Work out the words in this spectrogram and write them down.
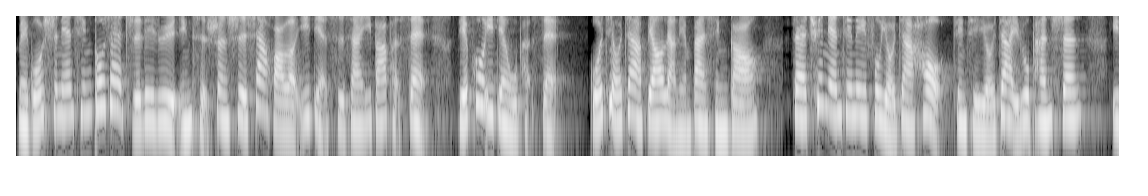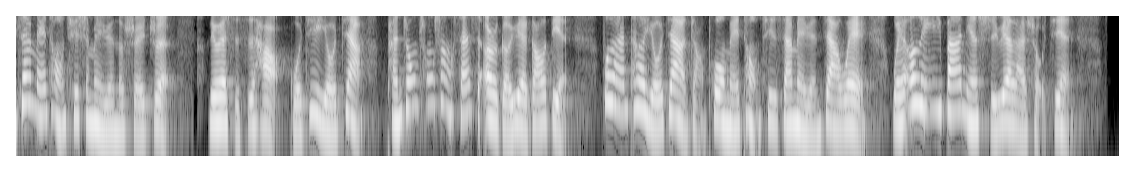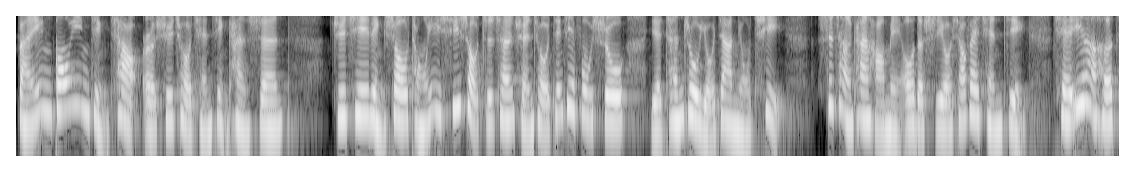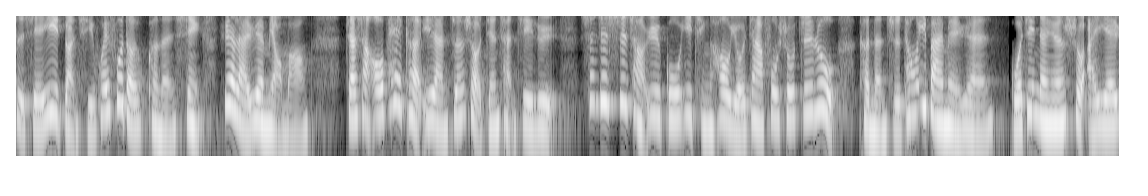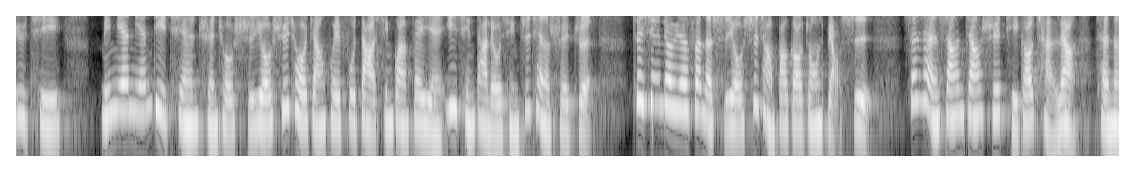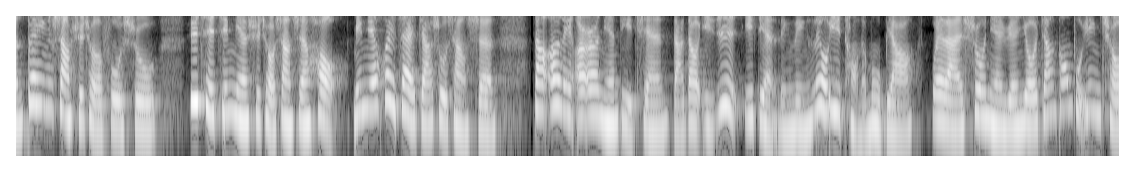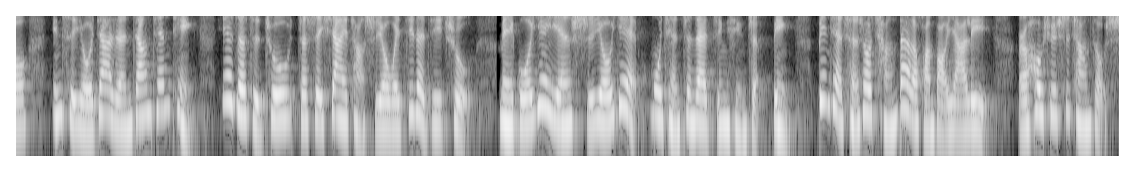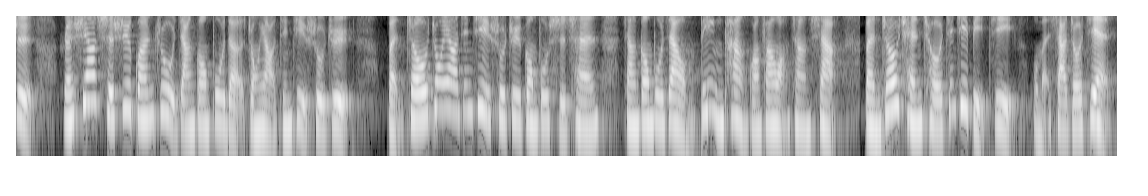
美国十年期公债殖利率因此顺势下滑了一点四三一八 percent，跌破一点五 percent。国际油价飙两年半新高。在去年经历负油价后，近期油价一路攀升，已在每桶七十美元的水准。六月十四号，国际油价盘中冲上三十二个月高点，布兰特油价涨破每桶七十三美元价位，为二零一八年十月来首见，反映供应紧俏而需求前景看升。G7 领袖同意携手支撑全球经济复苏，也撑住油价牛气。市场看好美欧的石油消费前景，且伊朗核子协议短期恢复的可能性越来越渺茫。加上欧佩克依然遵守减产纪律，甚至市场预估疫情后油价复苏之路可能直通一百美元。国际能源署 IEA 预期，明年年底前全球石油需求将恢复到新冠肺炎疫情大流行之前的水准。最新六月份的石油市场报告中表示，生产商将需提高产量，才能对应上需求的复苏。预期今年需求上升后，明年会再加速上升，到二零二二年底前达到一日一点零零六亿桶的目标。未来数年原油将供不应求，因此油价仍将坚挺。业者指出，这是下一场石油危机的基础。美国页岩石油业目前正在进行整并，并且承受强大的环保压力。而后续市场走势仍需要持续关注将公布的重要经济数据。本周重要经济数据公布时程将公布在我们并看官方网站上。本周全球经济笔记，我们下周见。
